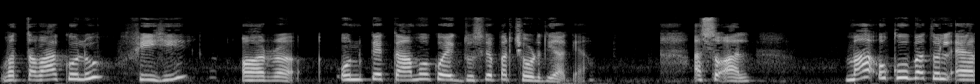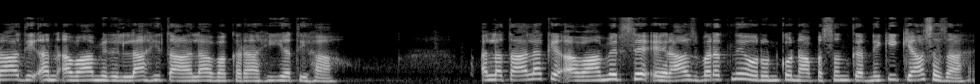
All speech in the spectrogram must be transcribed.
وہ تواکلو فی ہی اور ان کے کاموں کو ایک دوسرے پر چھوڑ دیا گیا۔ اصل ماں اقوبت الراد ان عوامر اللہ تعالی و کراہیت اللہ تعالی کے عوامر سے اعراض برتنے اور ان کو ناپسند کرنے کی کیا سزا ہے؟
